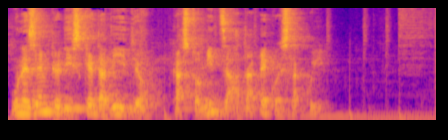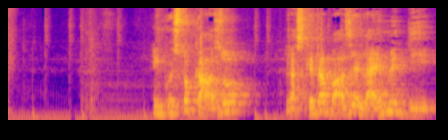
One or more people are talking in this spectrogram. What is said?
Un esempio di scheda video customizzata è questa qui. In questo caso la scheda base è la AMD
